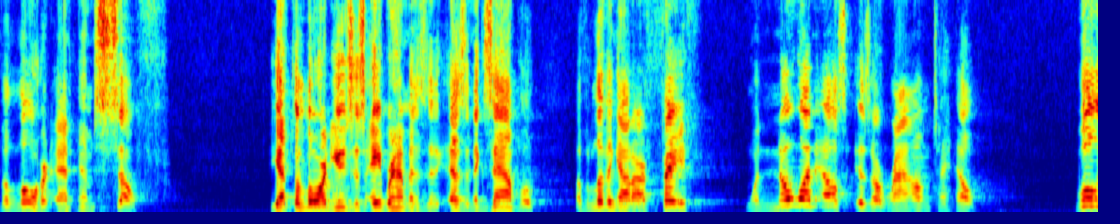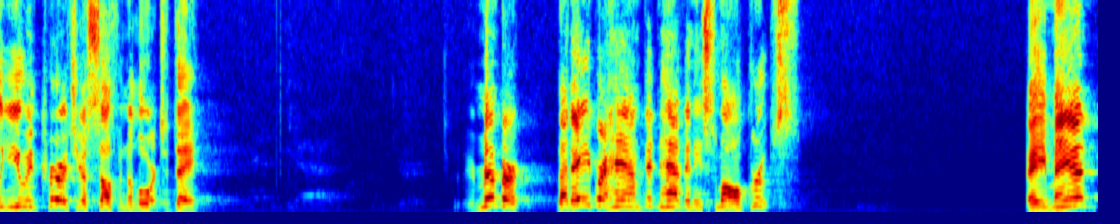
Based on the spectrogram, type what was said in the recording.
the Lord and himself. Yet the Lord uses Abraham as, a, as an example of living out our faith when no one else is around to help. Will you encourage yourself in the Lord today? Remember that Abraham didn't have any small groups. Amen.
